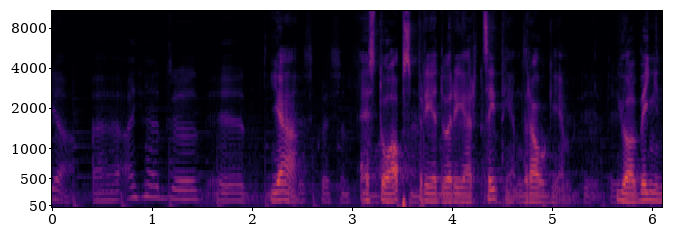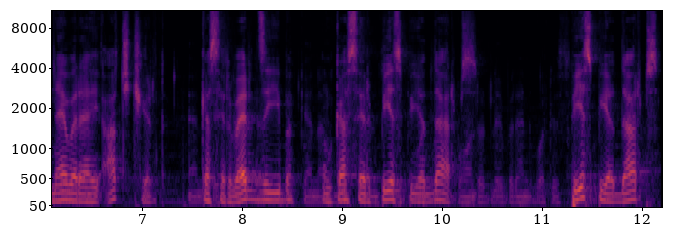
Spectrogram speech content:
Yeah, uh, had, uh, uh, Jā, es to apspriedu arī ar citiem draugiem, jo viņi nevarēja atšķirt, kas ir verdzība un kas ir piespiedu darbs. Piespiedu darbs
